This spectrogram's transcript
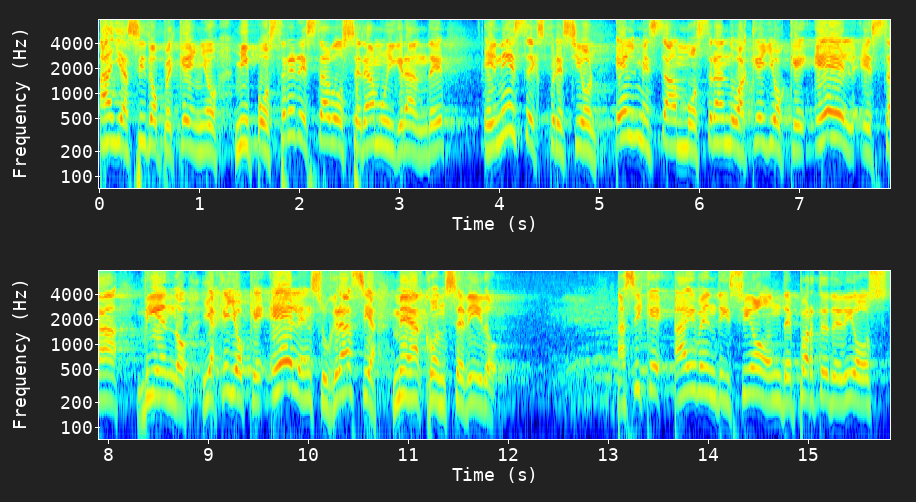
haya sido pequeño, mi postrer estado será muy grande, en esa expresión Él me está mostrando aquello que Él está viendo y aquello que Él en su gracia me ha concedido. Así que hay bendición de parte de Dios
